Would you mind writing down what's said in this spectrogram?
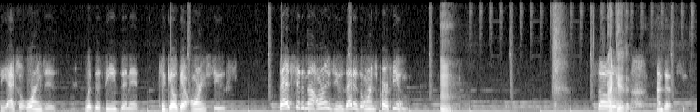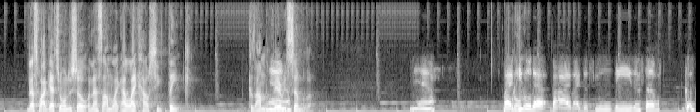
the actual oranges with the seeds in it to go get orange juice. That shit is not orange juice. That is orange perfume. Mm. So I get it. I'm just That's why I got you on the show, and that's I'm like I like how she think, because I'm Yeah. very similar. Yeah. Like But people that buy like the smoothies and stuff, good,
